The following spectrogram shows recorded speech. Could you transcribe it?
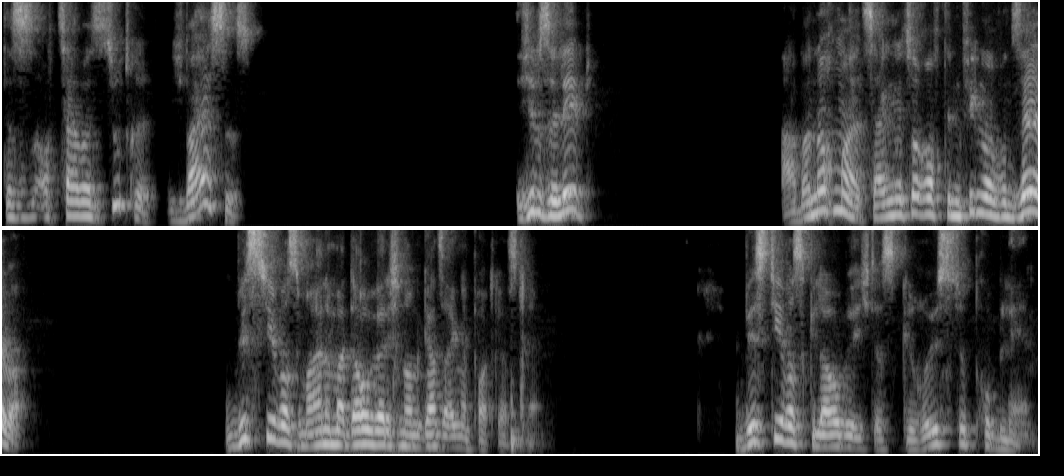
dass es auch teilweise zutritt. Ich weiß es. Ich habe es erlebt. Aber nochmal, zeigen wir uns auch auf den Finger auf uns selber. Und wisst ihr, was meine, darüber werde ich noch einen ganz eigenen Podcast drehen. Wisst ihr, was glaube ich das größte Problem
